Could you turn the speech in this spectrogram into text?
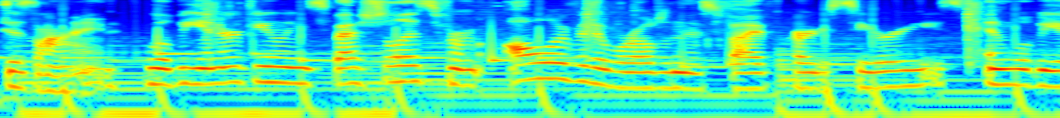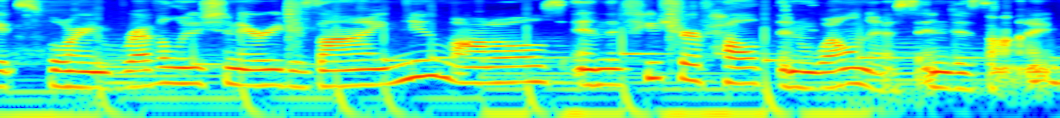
design. We'll be interviewing specialists from all over the world in this five part series, and we'll be exploring revolutionary design, new models, and the future of health and wellness in design.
